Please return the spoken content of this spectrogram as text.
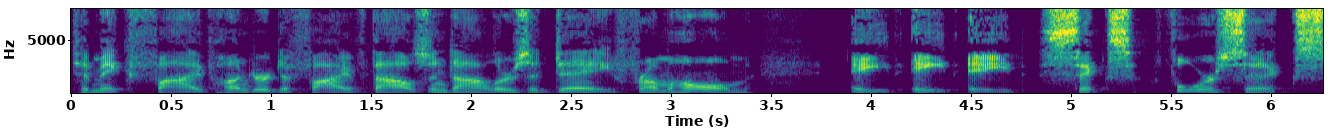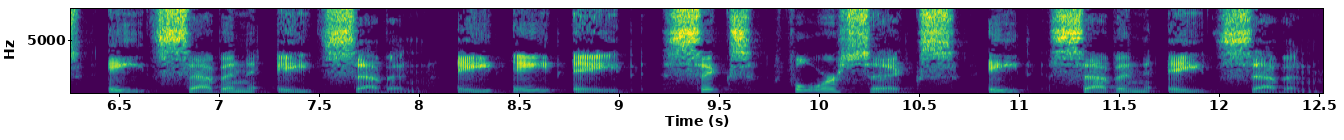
to make 500 to $5,000 a day from home, 888 646 8787. 888 646 8787.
